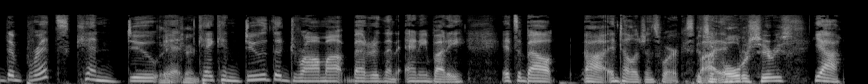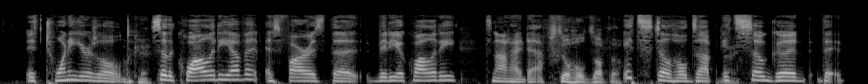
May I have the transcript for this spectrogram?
The Brits can do They it. can. They can do the drama better than anybody. It's about uh, intelligence work. It's an older series. Yeah, it's 20 years old. Okay. So the quality of it, as far as the video quality, it's not high def. Still holds up though. It still holds up. It's so good that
